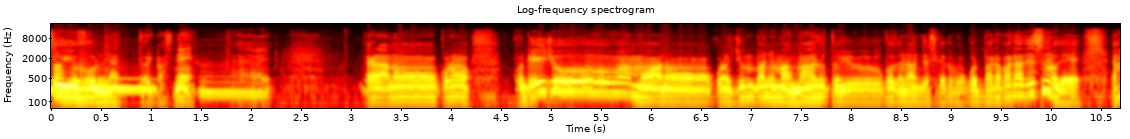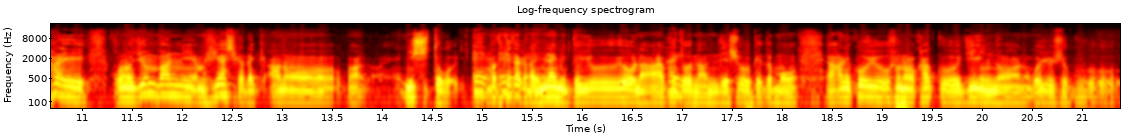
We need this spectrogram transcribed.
というふうになっておりますね。はい。だから、あの、この、令状はもうあの、この順番にまあ回るということなんですけども、これバラバラですので、やはりこの順番に、東から、あの、まあ、西と、また北から南というようなことなんでしょうけども、やはりこういうその各寺院のあのご住職、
